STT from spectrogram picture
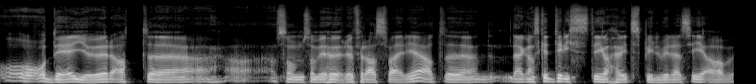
og det gjør at, uh, som, som, vi hører fra Sverige, at uh, det er ganske dristig og høyt spill, vil jeg si, av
